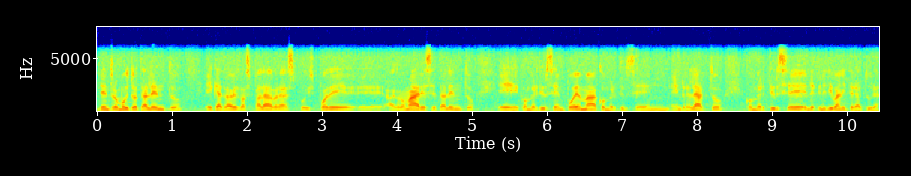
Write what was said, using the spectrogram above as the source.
dentro moito talento e que a través das palabras pois pode eh, agromar ese talento eh, convertirse en poema, convertirse en, en relato, convertirse en definitiva en literatura.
